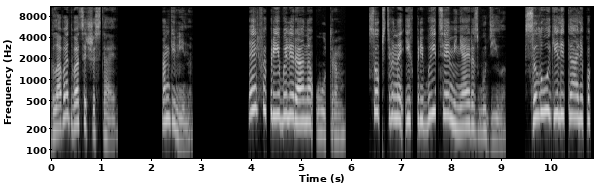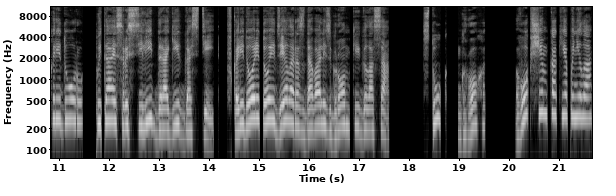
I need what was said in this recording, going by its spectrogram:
Глава 26. Ангелина. Эльфы прибыли рано утром. Собственно, их прибытие меня и разбудило. Слуги летали по коридору, пытаясь расселить дорогих гостей. В коридоре то и дело раздавались громкие голоса. Стук, грохот. В общем, как я поняла,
